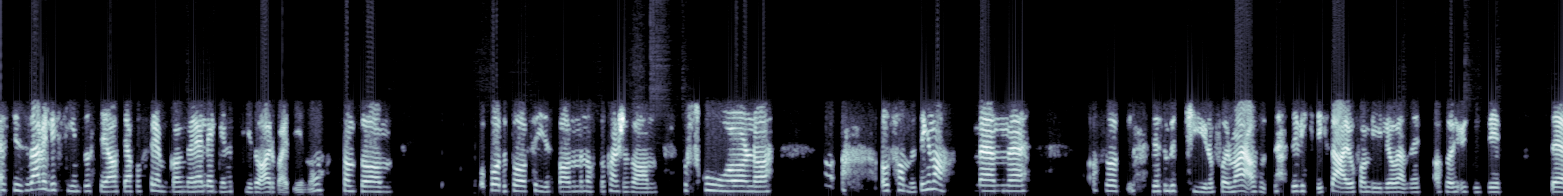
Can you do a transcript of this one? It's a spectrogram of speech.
jeg syns det er veldig fint å se at jeg får fremgang når jeg legger ned tid og arbeid i noe. Sånn som både på friidrettsbanen, men også kanskje sånn på skolen og, og sånne ting, da. Men eh, altså, det som betyr noe for meg, altså, det viktigste er jo familie og venner. Altså uten tvil. Det,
